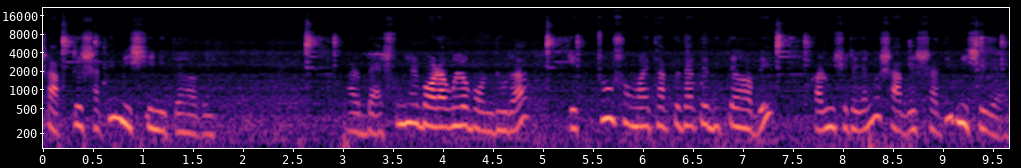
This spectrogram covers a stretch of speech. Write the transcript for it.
শাকটার সাথে মিশিয়ে নিতে হবে। আর বেসনের বড়াগুলো বন্ধুরা, একটু সময় থাকতে থাকতে দিতে হবে, কারণ সেটা যেন শাকের সাথে মিশে যায়।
